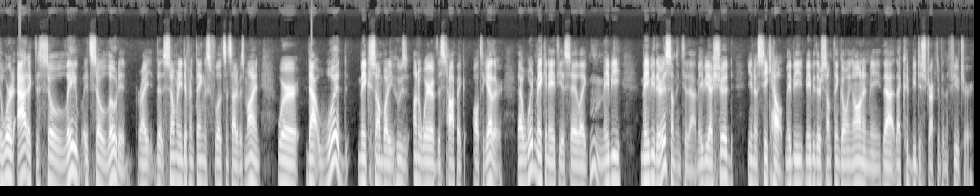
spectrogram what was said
the word addict is so lab- it's so loaded, right? That so many different things floats inside of his mind where that would make somebody who's unaware of this topic altogether, that would make an atheist say like, hmm, maybe maybe there is something to that. Maybe I should, you know, seek help. Maybe maybe there's something going on in me that that could be destructive in the future.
